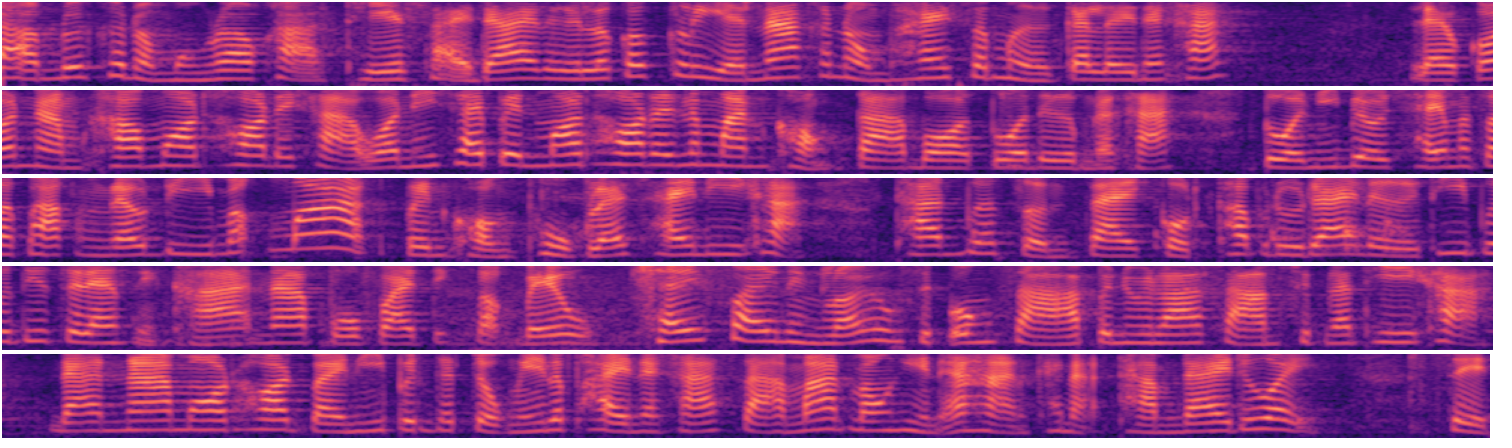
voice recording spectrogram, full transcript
ตามด้วยขนมของเราค่ะ เทใส่ได้เลยแล้วก็เกลี่ยหน้าขนมให้เสมอกันเลยนะคะ แล้วก็นำเข้าหม้อทอดเลยค่ะ วันนี้ใช้เป็นหม้อทอดไร้น้ำมันของกาบอตัวเดิมนะคะ ตัวนี้เบลใช้มาสักพักแล้วดีมากๆ เป็นของถูกและใช้ดีค่ะ ท่านเพื่อนสนใจกดเข้าไปดูได้เลยที่พื้นที่แสดงสินค้าหน้าโปรไฟล์ TikTok เบลใช้ไฟ 160 องศาเป็นเวลา 30 นาทีค่ะ ด้านหน้าหม้อทอดใบนี้เป็นกระจกนิรภัยนะคะ สามารถมองเห็นอาหารขณะทำได้ด้วย เสร็จ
